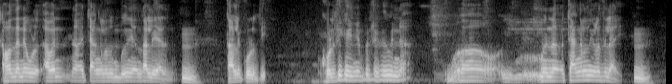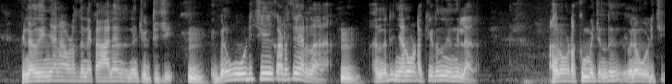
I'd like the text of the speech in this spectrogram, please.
അവൻ തന്നെ അവൻ ചങ്ങല തുമ്പ് ഞാൻ തള്ളിയായിരുന്നു. തള്ളി കൊളുത്തി. കൊളുത്തി കഴിഞ്ഞപ്പോഴത്തേക്ക് പിന്നെ പിന്നെ ചങ്ങല നീളത്തിലായി. പിന്നെ അത് ഞാൻ അവിടെ തന്നെ കാലം തന്നെ ചുറ്റിച്ച്. ഇവനെ ഓടിച്ച് കടത്തിയായിരുന്നു ആന. എന്നിട്ട് ഞാൻ ഉടക്കിയിട്ട് നിന്നില്ല ആന അങ്ങനെ ഉടക്കും വെച്ചിട്ട് ഇവനെ ഓടിച്ച്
